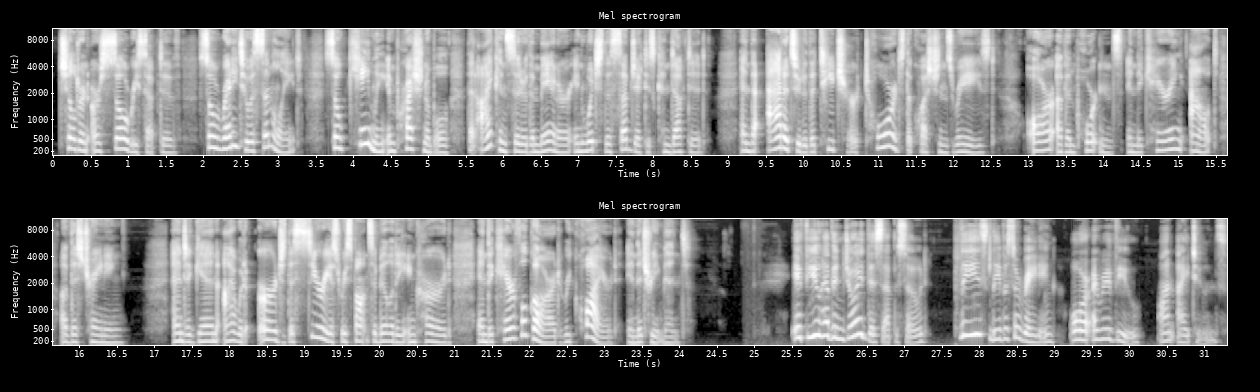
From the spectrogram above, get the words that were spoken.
Children are so receptive, so ready to assimilate, so keenly impressionable that I consider the manner in which the subject is conducted and the attitude of the teacher towards the questions raised are of importance in the carrying out of this training. And again, I would urge the serious responsibility incurred and the careful guard required in the treatment. If you have enjoyed this episode, please leave us a rating or a review on iTunes.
